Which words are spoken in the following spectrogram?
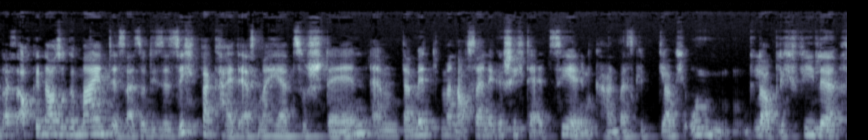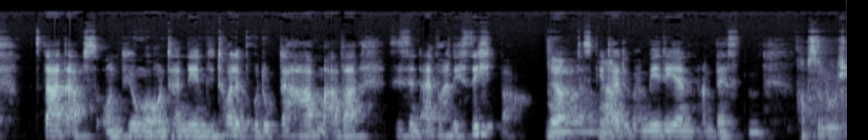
was auch genauso gemeint ist. Also diese Sichtbarkeit erstmal herzustellen, ähm, damit man auch seine Geschichte erzählen kann. Weil es gibt, glaube ich, unglaublich viele Startups und junge Unternehmen, die tolle Produkte haben, aber sie sind einfach nicht sichtbar. Ja. Das geht ja. halt über Medien am besten. Absolut.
